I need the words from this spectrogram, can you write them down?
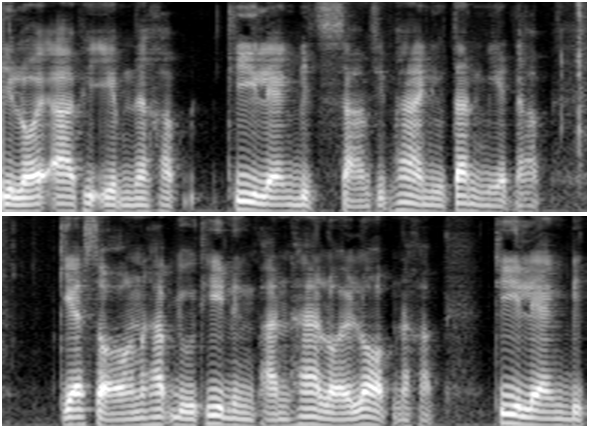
400 rpm นะครับ ที่แรงบิด 35 นิวตันเมตรนะครับ เกียร์2นะครับอยู่ที่ 1,500 รอบนะครับ ที่แรงบิด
